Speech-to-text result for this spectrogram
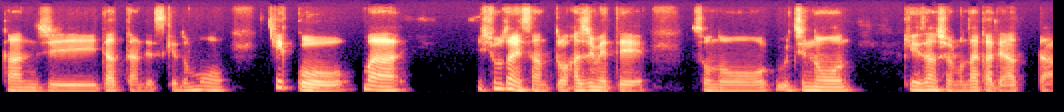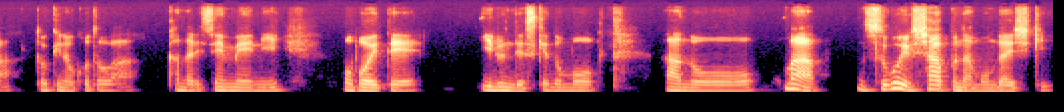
感じだったんですけども、結構、まあ、塩谷さんと初めて、そのうちの経産省の中であった時のことはかなり鮮明に覚えているんですけども、あの、まあ、すごいシャープな問題意識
